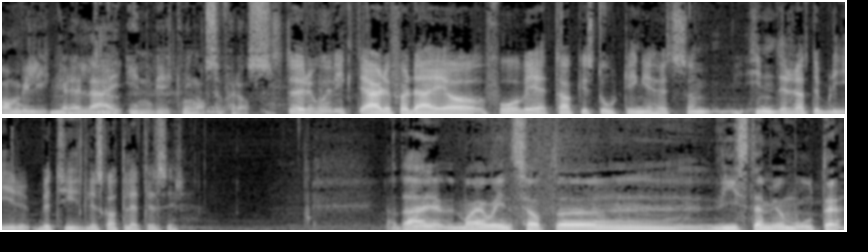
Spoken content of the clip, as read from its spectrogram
om vi liker det eller ei, innvirkning også for oss. Støre, hvor viktig er det for deg å få vedtak i Stortinget i høst som hindrer at det blir betydelige skattelettelser? Ja, der må jeg jo innse at uh, vi stemmer jo mot det.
